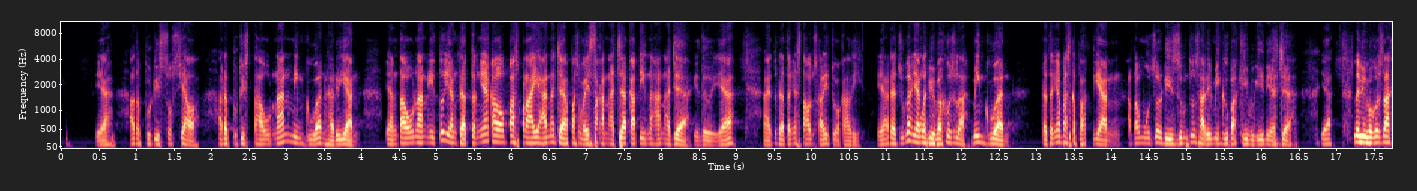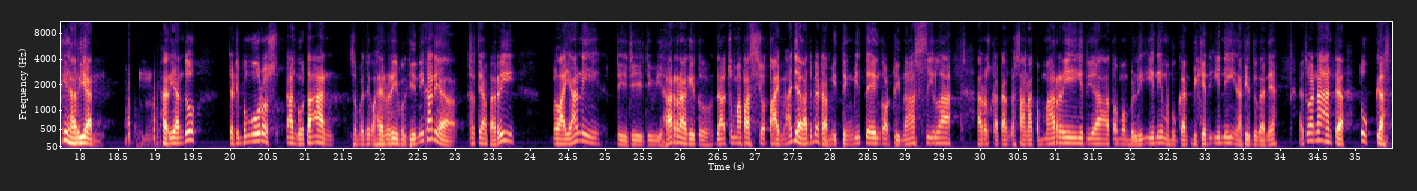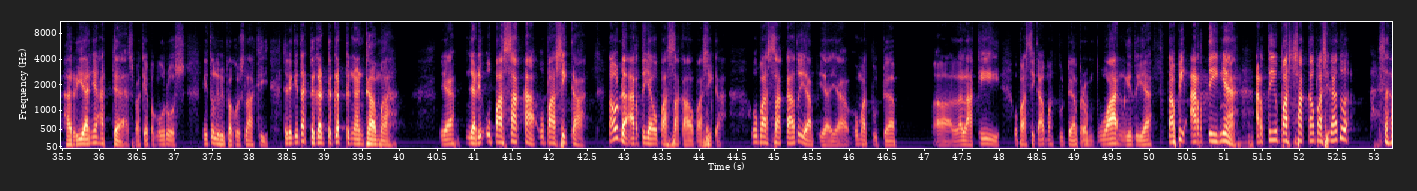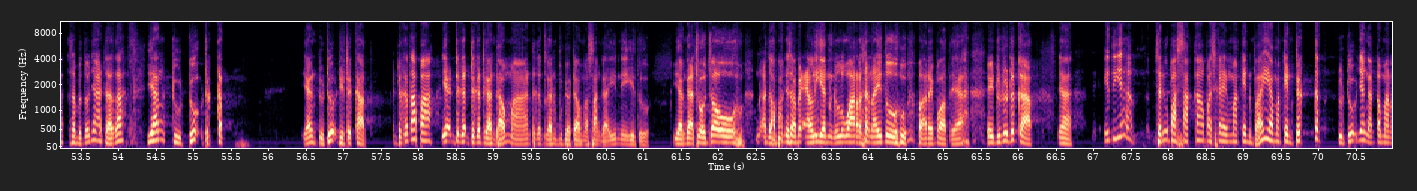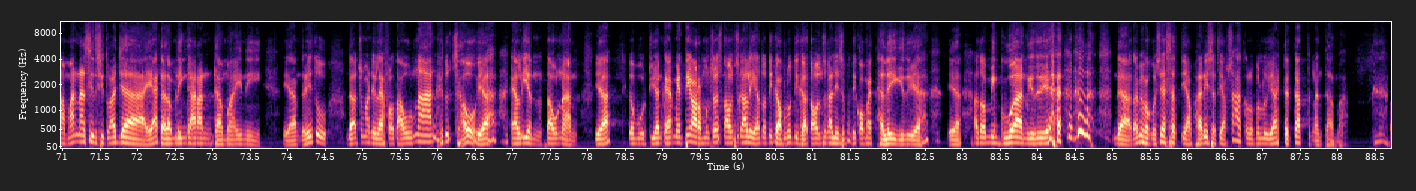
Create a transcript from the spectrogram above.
ya atau Buddhis sosial. Ada Buddhis tahunan, mingguan, harian. Yang tahunan itu yang datangnya kalau pas perayaan aja, pas waisakan aja, katinaan aja gitu ya. Nah itu datangnya setahun sekali dua kali. Ya ada juga yang lebih bagus lah mingguan. Datangnya pas kebaktian atau muncul di Zoom tuh hari Minggu pagi begini aja. Ya lebih bagus lagi harian. Harian tuh jadi pengurus keanggotaan seperti kok Henry begini kan ya setiap hari melayani di, di, di wihara gitu. Tidak cuma pas show time aja kan, tapi ada meeting-meeting, koordinasi lah, harus kadang ke sana kemari gitu ya, atau membeli ini, membuka bikin ini, nah gitu kan ya. Nah, itu karena ada tugas hariannya ada sebagai pengurus, itu lebih bagus lagi. Jadi kita dekat-dekat dengan dhamma, ya, menjadi upasaka, upasika. Tahu tidak artinya upasaka, upasika? Upasaka itu ya, ya, ya umat Buddha lelaki, upasika umat Buddha perempuan gitu ya. Tapi artinya, arti upasaka, upasika itu sebetulnya adalah yang duduk dekat. Yang duduk di dekat. Dekat apa? Ya dekat-dekat dengan Dhamma, dekat dengan Buddha Dhamma Sangga ini gitu. Ya nggak jauh-jauh, nggak pakai sampai alien keluar sana itu, Pak Repot ya. Eh, duduk dekat. Ya, itu ya jadi upasaka upasaka yang makin baik ya makin deket. Duduknya nggak ke mana-mana situ-situ aja ya dalam lingkaran dhamma ini ya. Jadi itu nggak cuma di level tahunan itu jauh ya alien tahunan ya. Kemudian kayak meteor muncul setahun sekali atau 33 tahun sekali seperti komet Halley gitu ya ya atau mingguan gitu ya. Nah tapi bagusnya setiap hari setiap saat kalau perlu ya dekat dengan dhamma.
